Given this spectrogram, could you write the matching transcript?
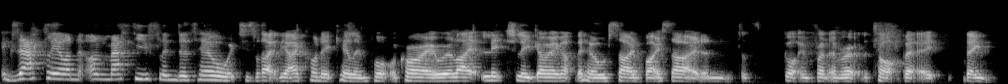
Exactly on, on Matthew Flinders Hill, which is like the iconic hill in Port Macquarie. We're like literally going up the hill side by side and just got in front of her at the top, but it, they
